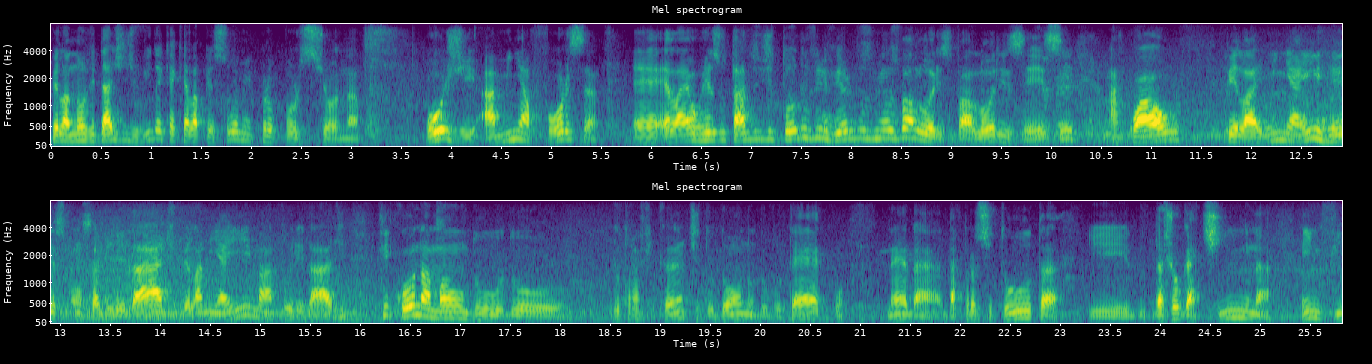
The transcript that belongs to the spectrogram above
pela novidade de vida que aquela pessoa me proporciona. Hoje, a minha força, é, ela é o resultado de todo o viver dos meus valores. Valores esse, a qual, pela minha irresponsabilidade, pela minha imaturidade, ficou na mão do, do, do traficante, do dono do boteco, né, da, da prostituta e da jogatina, enfim,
